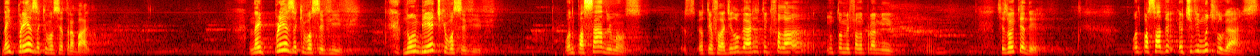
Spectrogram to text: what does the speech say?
Na empresa que você trabalha, na empresa que você vive, no ambiente que você vive. O ano passado, irmãos, eu tenho que falar de lugares, eu tenho que falar, não estou me falando para mim. Vocês vão entender. O ano passado eu tive em muitos lugares,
